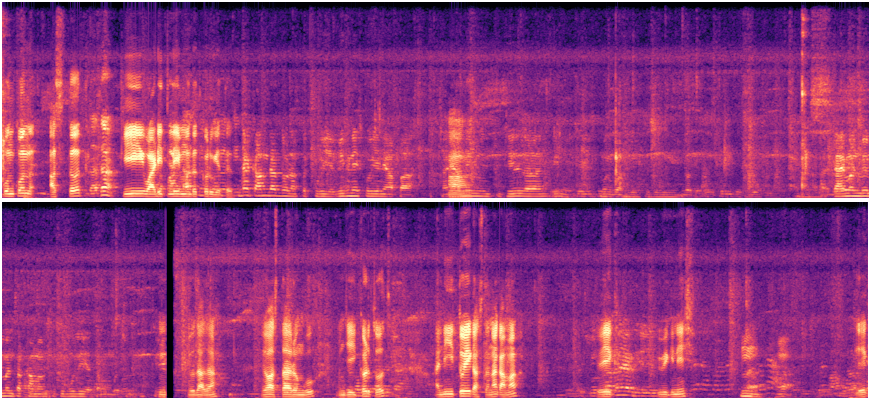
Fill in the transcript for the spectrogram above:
कोण कोण असतात की वाडीतले मदत करू घेतात? नाही कामदार दोन असतात कुळी विघ्नेश कुळी आणि आपा आणि हा. आम्ही झील आणि मुलगा. डायमंड बिमंडचं काम आमची ती मुली येतात मुंबईतून. ह्यो दादा ह्यो असता रंगू म्हणजे इकडचोच. आणि तो एक असता ना कामाक? ह्यो एक विघ्नेश. एक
